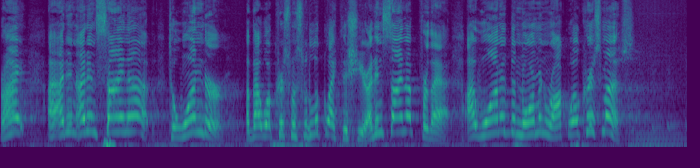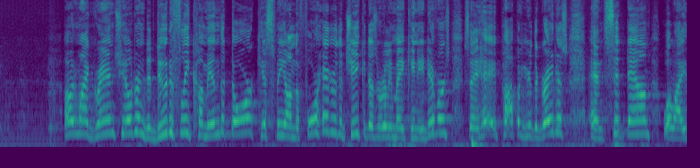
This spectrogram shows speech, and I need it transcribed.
right? I, I, didn't, I didn't sign up to wonder about what Christmas would look like this year. I didn't sign up for that. I wanted the Norman Rockwell Christmas. I want my grandchildren to dutifully come in the door, kiss me on the forehead or the cheek, it doesn't really make any difference. Say, hey, Papa, you're the greatest, and sit down while I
